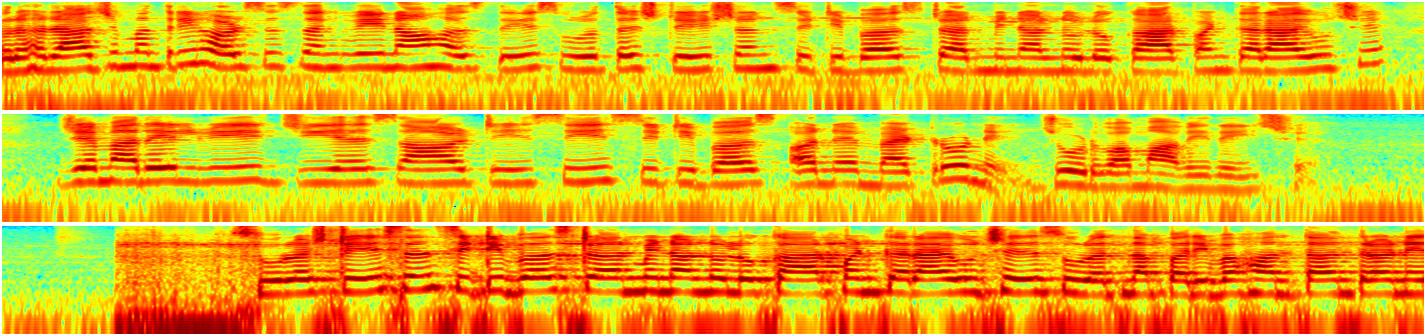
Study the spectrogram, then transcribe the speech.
ગૃહ રાજ્યમંત્રી હર્ષ સંઘવીના હસ્તે સુરત સ્ટેશન સિટી બસ ટર્મિનલનું લોકાર્પણ કરાયું છે, જેમાં રેલવે જીએસઆરટીસી સિટી બસ અને મેટ્રોને જોડવામાં આવી રહી છે. સુરત સ્ટેશન સિટી બસ ટર્મિનલનું લોકાર્પણ કરાયું છે. સુરતના પરિવહન તંત્રને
